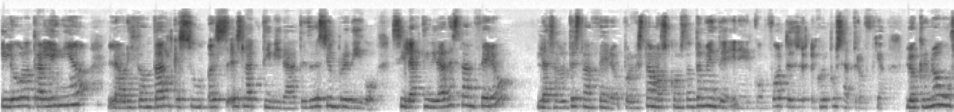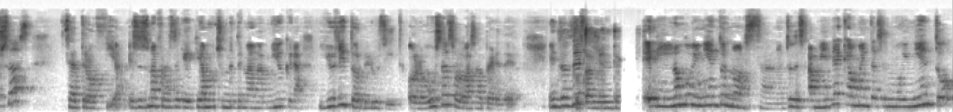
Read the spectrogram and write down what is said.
y luego otra línea, la horizontal, que es, es, es la actividad. Entonces siempre digo, si la actividad está en cero, la salud está en cero, porque estamos constantemente en el confort, el cuerpo se atrofia. Lo que no usas se atrofia. Esa es una frase que decía mucho un entrenador mío que era use it or lose it, o lo usas o lo vas a perder. Entonces, el no movimiento no es sano. Entonces, a medida que aumentas el movimiento,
